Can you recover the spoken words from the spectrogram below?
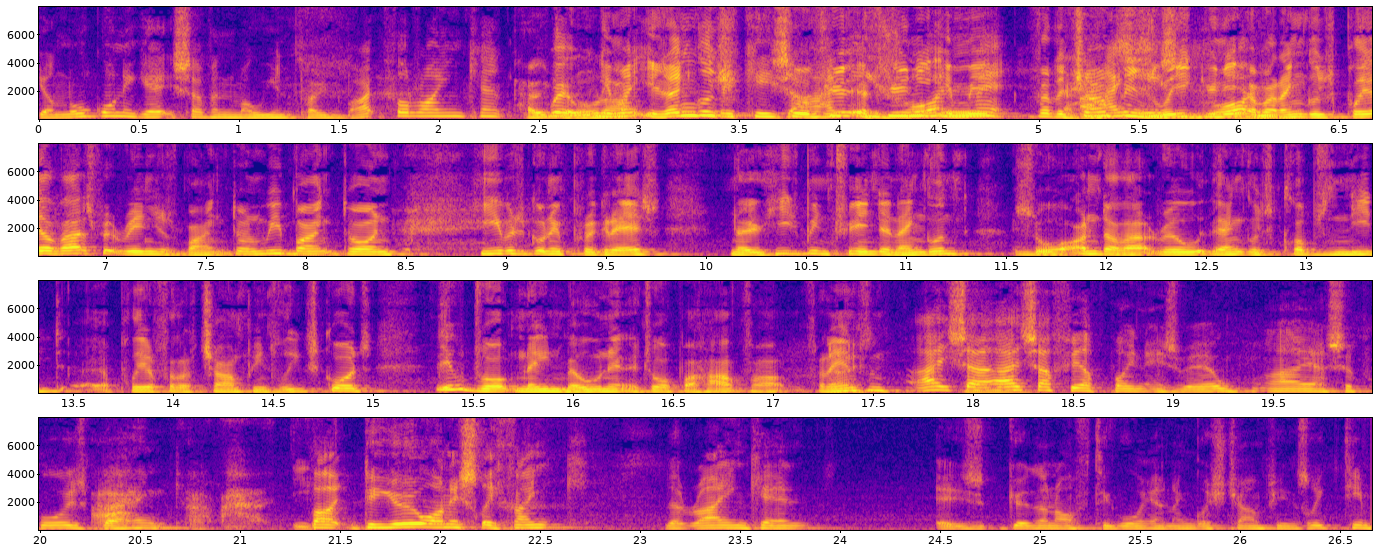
You're not going to get seven million pound back for Ryan Kent. How do you Well, know you that? might, he's English. Because so if you, if you need to make for the I Champions he's League, you need to have an. English player. That's what Rangers banked on. We banked on he was going to progress. Now he's been trained in England, so Mm. under that rule, the English clubs need a player for their Champions League squads. They'll drop nine million at the drop of hat for, for anything. That's a, that's a fair point as well. Aye, I suppose. But I think. uh, But do you honestly think that Ryan Kent is good enough to go to an English Champions League team?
